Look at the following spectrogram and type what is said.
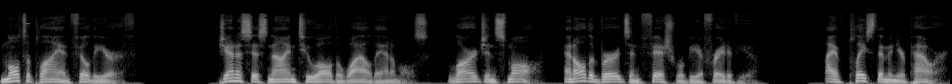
Multiply and fill the earth. Genesis 9 2 All the wild animals, large and small, and all the birds and fish will be afraid of you. I have placed them in your power.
